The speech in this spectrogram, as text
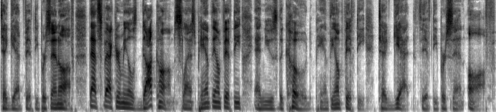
to get 50% off. That's factormeals.com slash Pantheon50 and use the code Pantheon50 to get 50% off.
